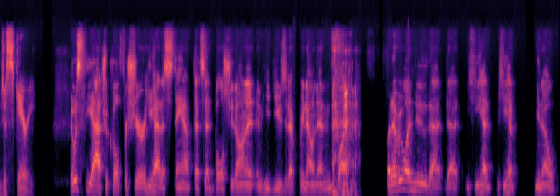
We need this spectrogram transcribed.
just scary. It was theatrical for sure. He had a stamp that said bullshit on it, and he'd use it every now and then. But but everyone knew that that he had he had you know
